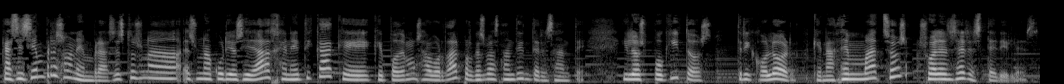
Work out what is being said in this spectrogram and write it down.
Casi siempre son hembras. Esto es una, es una curiosidad genética que, que, podemos abordar porque es bastante interesante. Y los poquitos tricolor que nacen machos suelen ser estériles.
